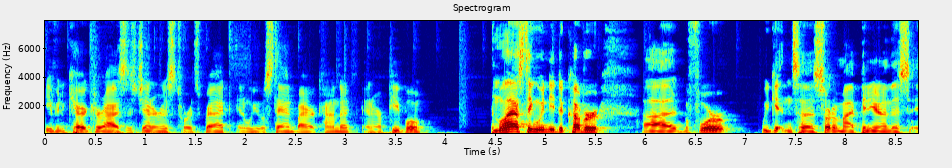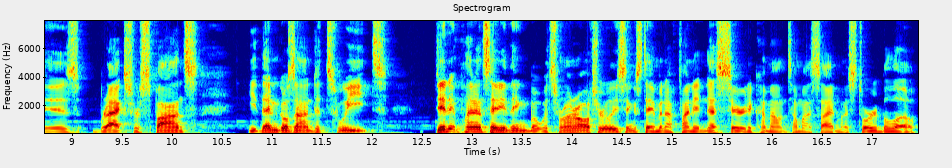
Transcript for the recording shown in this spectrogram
even characterized as generous towards Brack, and we will stand by our conduct and our people. And the last thing we need to cover uh, before we get into sort of my opinion on this is Brack's response. He then goes on to tweet didn't plan on saying anything, but with Toronto Ultra releasing a statement, I find it necessary to come out and tell my side, my story below.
